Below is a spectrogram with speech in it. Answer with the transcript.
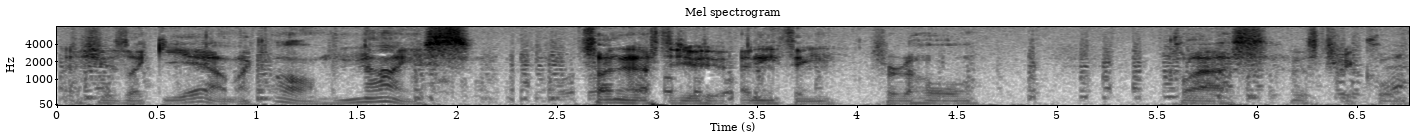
And she was like, yeah. I'm like, oh, nice. So I didn't have to do anything for the whole class. It was pretty cool.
